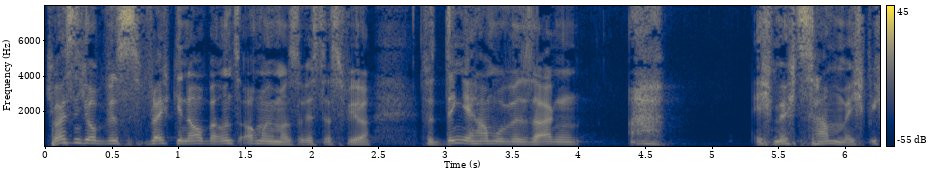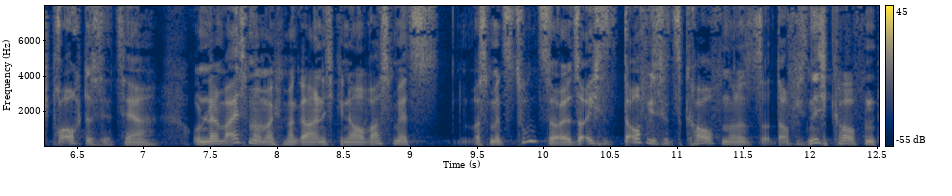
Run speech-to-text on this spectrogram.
Ich weiß nicht, ob es vielleicht genau bei uns auch manchmal so ist, dass wir so Dinge haben, wo wir sagen, ah, ich möchte es haben, ich, ich brauche das jetzt, ja. Und dann weiß man manchmal gar nicht genau, was man jetzt, was man jetzt tun soll. Soll ich, darf ich es jetzt kaufen oder darf ich es nicht kaufen?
